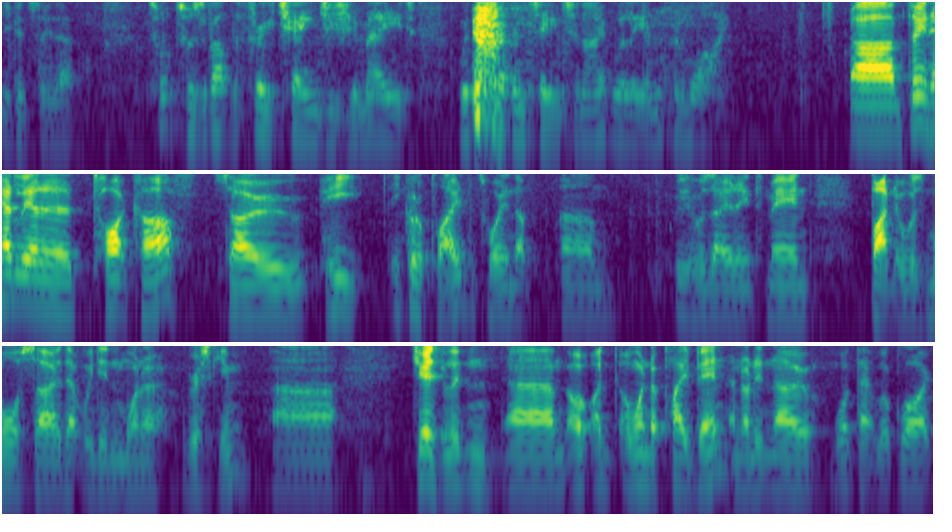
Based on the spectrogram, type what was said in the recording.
you could see that. Talk to us about the three changes you made with the 17 tonight, Willie, and, and why. Um, Dean Hadley had a tight calf, so he he could have played. That's why he ended up um, he was 18th man, but it was more so that we didn't want to risk him. Uh, Jez Litten, um, I, I, wanted to play Ben, and I didn't know what that looked like,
